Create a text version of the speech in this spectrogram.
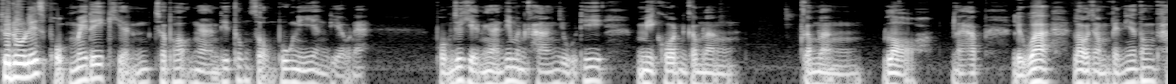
To do list ผมไม่ได้เขียนเฉพาะงานที่ต้องส่งพรุ่งนี้อย่างเดียวนะ ผมจะเขียนงานที่มันค้างอยู่ที่มีคนกำลังกำลังรอนะครับ หรือว่าเราจำเป็นที่จะต้องท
